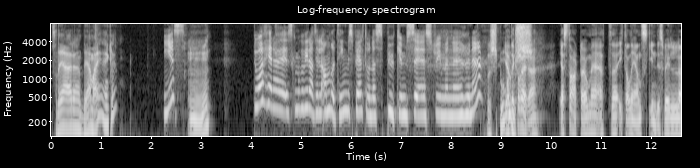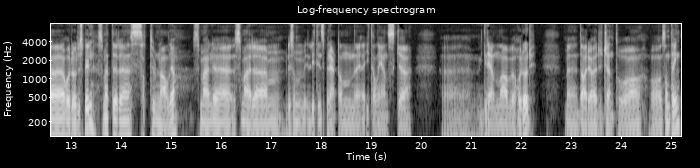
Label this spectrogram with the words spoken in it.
Så det er, det er meg, egentlig. Yes. Mm. Da er det, skal vi gå videre til andre ting vi spilte under Spookums-streamen, Rune. Ja, det kan være. Jeg starta jo med et eh, italiensk indiespill, uh, horrorspill, som heter eh, Saturnalia. Som er, eh, som er eh, liksom litt inspirert av den eh, italienske uh, grenen av horror. Med Dario Argento og, og sånne ting.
